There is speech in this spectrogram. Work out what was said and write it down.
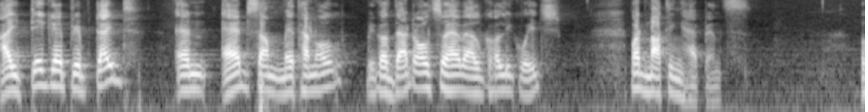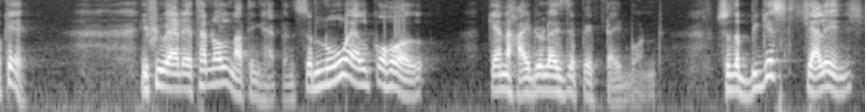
I take a peptide and add some methanol because that also have alcoholic OH, but nothing happens. Okay. If you add ethanol nothing happens. So, no alcohol can hydrolyze the peptide bond. So, the biggest challenge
